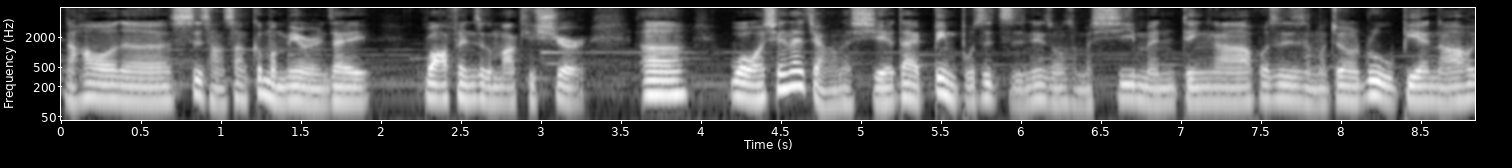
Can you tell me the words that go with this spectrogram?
然后呢，市场上根本没有人在。瓜分这个 market share，呃，我现在讲的鞋带，并不是指那种什么西门町啊，或者是什么这种路边，然后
